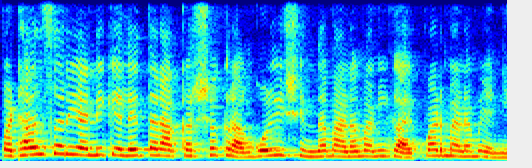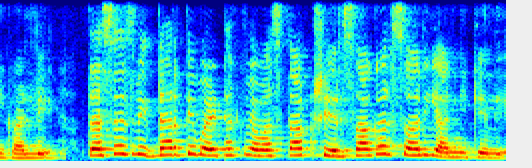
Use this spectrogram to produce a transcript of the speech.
पठाण सर यांनी केले तर आकर्षक रांगोळी शिंदे मॅडम आणि गायकवाड मॅडम यांनी काढली. तसेच विद्यार्थी बैठक व्यवस्था क्षीरसागर सर यांनी केली.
